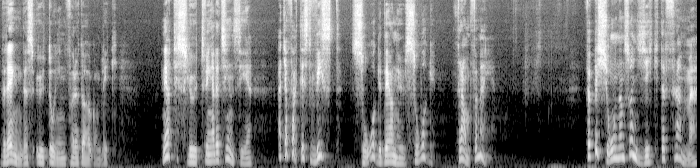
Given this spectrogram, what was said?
vrängdes ut och in för ett ögonblick. När jag till slut tvingades inse att jag faktiskt visst såg det jag nu såg framför mig. För personen som gick där framme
